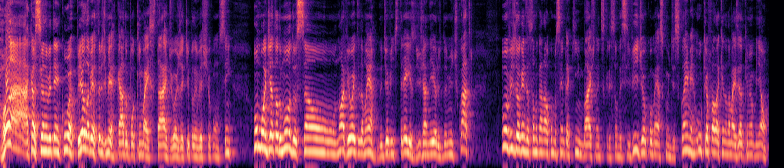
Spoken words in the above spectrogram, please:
Olá, Cassiano Bittencourt, pela abertura de mercado um pouquinho mais tarde, hoje aqui pelo Investir com Sim. Um bom dia a todo mundo, são 9 e 8 da manhã do dia 23 de janeiro de 2024. O vídeo da organização do canal, como sempre, aqui embaixo na descrição desse vídeo. Eu começo com um disclaimer. O que eu falo aqui nada mais é do que a minha opinião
